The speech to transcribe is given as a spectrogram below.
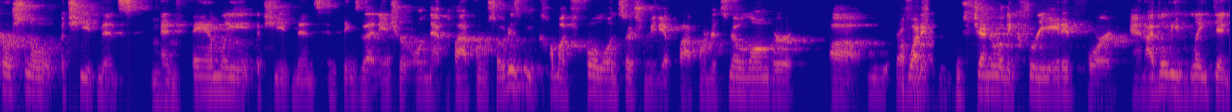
personal achievements mm-hmm. and family achievements and things of that nature on that platform. So it has become a full on social media platform. It's no longer uh, what it was generally created for. And I believe LinkedIn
